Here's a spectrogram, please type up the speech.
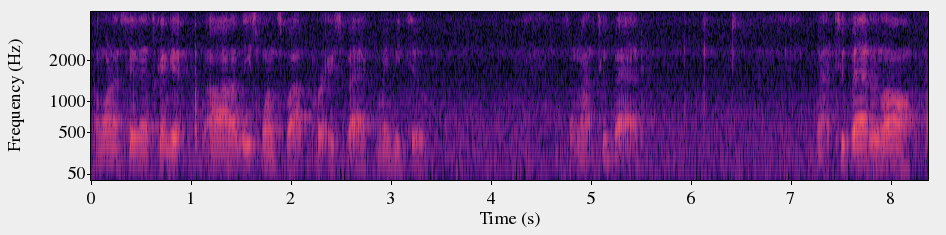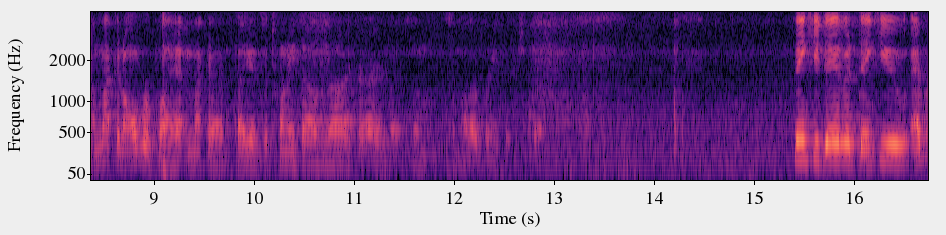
I want to say that's going to get uh, at least one spot price back, maybe two. So not too bad. Not too bad at all. I'm not going to overplay it. I'm not going to tell you it's a $20,000 card like some, some other breakers. But Thank you, David. Thank you, everyone.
